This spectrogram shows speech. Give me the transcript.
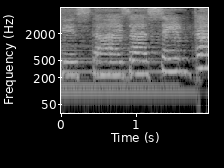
que estás assentado.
